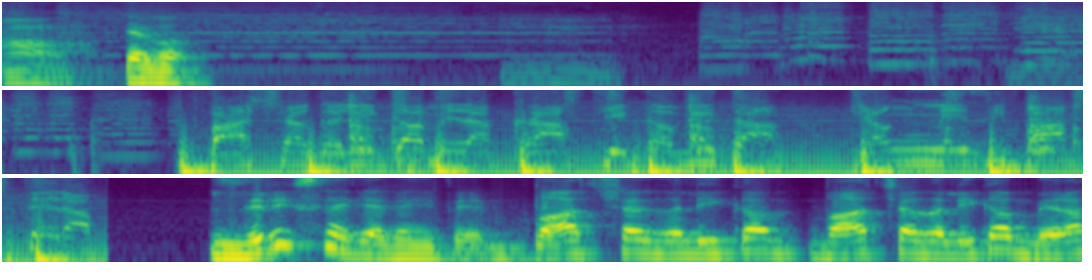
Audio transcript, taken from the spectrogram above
Uh. देखो। बादशाह गली का मेरा क्राफ्ट ये कविता। जंग नेजी बाप तेरा लिरिक्स है क्या कहीं पे? बादशाह गली का बादशाह गली का मेरा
